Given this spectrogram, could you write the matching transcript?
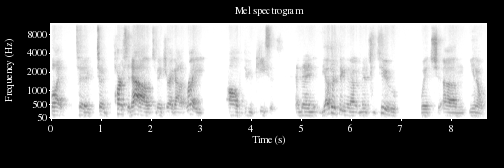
but to, to parse it out, to make sure I got it right, I'll do pieces. And then the other thing that I would mention too, which, um, you know,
